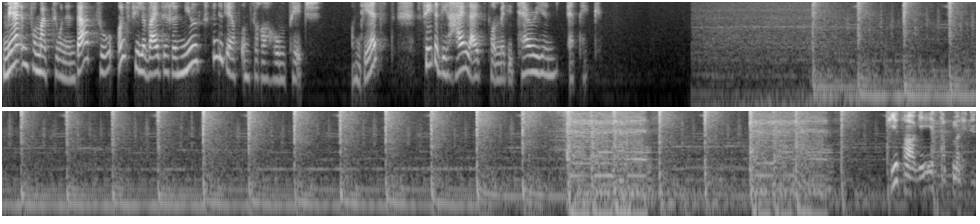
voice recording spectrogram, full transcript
Mehr Informationen dazu und viele weitere News findet ihr auf unserer Homepage. Und jetzt seht ihr die Highlights vom Mediterranean Epic. Vier Tage Etappenrennen.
